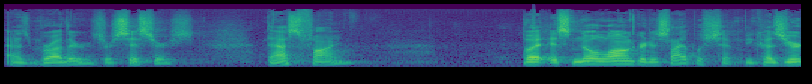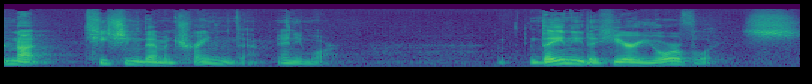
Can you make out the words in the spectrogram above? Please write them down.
as brothers or sisters. That's fine. But it's no longer discipleship because you're not teaching them and training them anymore. They need to hear your voice.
